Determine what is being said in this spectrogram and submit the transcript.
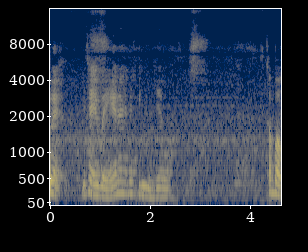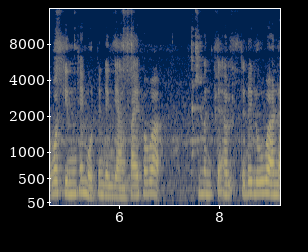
ด้วย ไม่ใช่แหวนะได้กินอย่างเดียวอะเขาบอกว่ากินให้หมดเป็นอย่างๆไป เพราะว่ามันจะเอาจะได้รู้ว่าอันไหน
